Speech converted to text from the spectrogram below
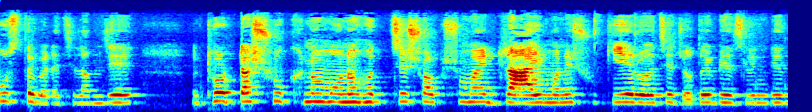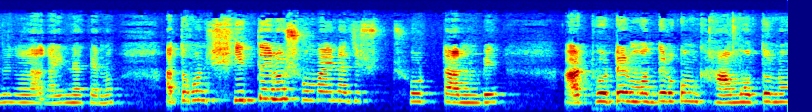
বুঝতে পেরেছিলাম যে ঠোঁটটা শুকনো মনে হচ্ছে সব সময় ড্রাই মানে শুকিয়ে রয়েছে, যতই ভেসলিন টেসলিন লাগাই না কেন। আর তখন শীতেরও সময় না যে ঠোঁট টানবে। আর ঠোঁটের মধ্যে এরকম ঘা মতনও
